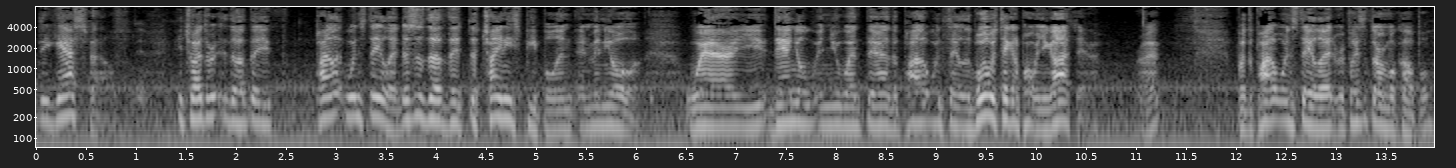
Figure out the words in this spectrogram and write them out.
The gas valve. Yeah. He tried to the the pilot wouldn't stay lit. This is the the, the Chinese people in, in Mineola, where you Daniel and you went there. The pilot wouldn't stay lit. The boiler was taken apart when you got there, right? But the pilot wouldn't stay lit. Replace the thermocouple.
